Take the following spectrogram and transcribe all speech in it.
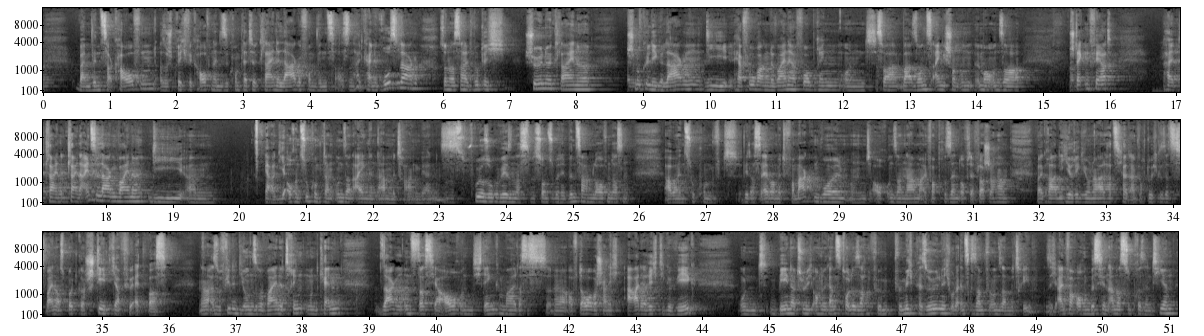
beim Winzer kaufen. Also sprich, wir kaufen dann diese komplette kleine Lage vom Winzer. Das sind halt keine Großlagen, sondern das sind halt wirklich schöne, kleine, schnuckelige Lagen, die hervorragende Weine hervorbringen. Und das war, war sonst eigentlich schon immer unser Steckenpferd. Halt kleine, kleine Einzellagenweine, die, ähm, ja, die auch in Zukunft dann unseren eigenen Namen mittragen werden. Es ist früher so gewesen, dass wir es sonst über den Winzer haben laufen lassen aber in Zukunft wir das selber mit vermarkten wollen und auch unseren Namen einfach präsent auf der Flasche haben, weil gerade hier regional hat sich halt einfach durchgesetzt, das Wein aus Böttger steht ja für etwas. Ne? Also viele, die unsere Weine trinken und kennen, sagen uns das ja auch und ich denke mal, das ist äh, auf Dauer wahrscheinlich A der richtige Weg und B natürlich auch eine ganz tolle Sache für, für mich persönlich oder insgesamt für unseren Betrieb. Sich einfach auch ein bisschen anders zu präsentieren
